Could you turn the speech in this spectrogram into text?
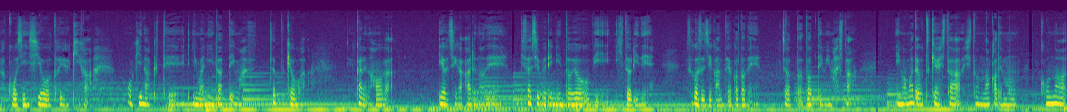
んか更新しようという気が起きなくて今に至っています。ちょっと今日は彼の方が用事があるので久しぶりに土曜日一人で過ごす時間ということでちょっと撮ってみました。今までお付き合いした人の中でもこんな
